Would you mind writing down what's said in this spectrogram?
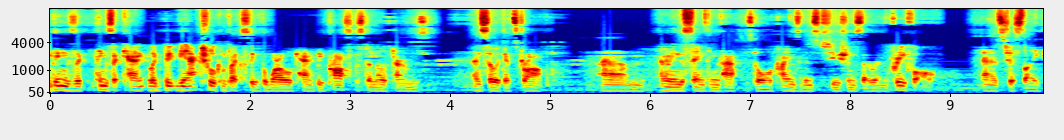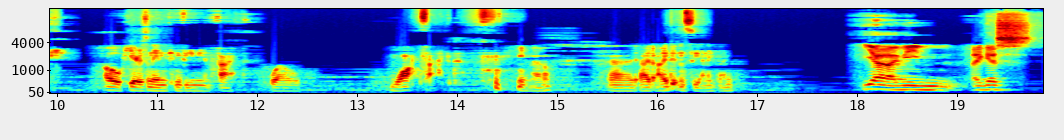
things that, things that can't, like the, the actual complexity of the world can't be processed in those terms, and so it gets dropped. Um, I mean, the same thing happens to all kinds of institutions that are in free fall. And it's just like, oh, here's an inconvenient fact. Well, what fact? you know? Uh, I, I didn't see anything. Yeah, I mean, I guess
